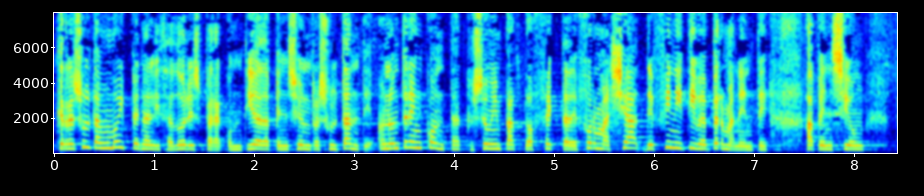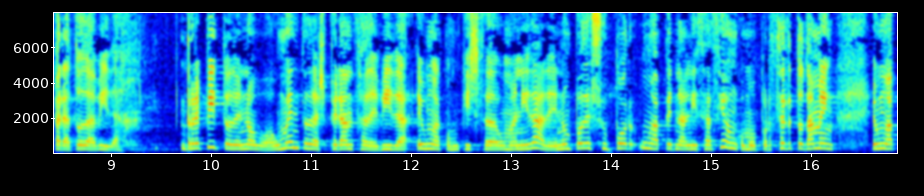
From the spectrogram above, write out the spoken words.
que resultan moi penalizadores para a contía da pensión resultante ao non ter en conta que o seu impacto afecta de forma xa definitiva e permanente a pensión para toda a vida. Repito de novo, o aumento da esperanza de vida é unha conquista da humanidade e non pode supor unha penalización, como por certo tamén é unha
